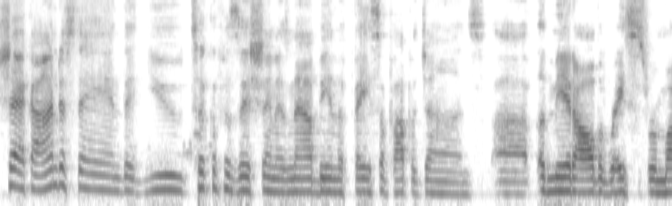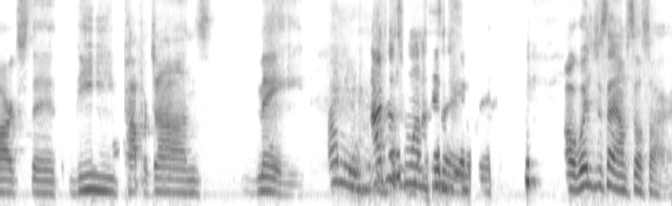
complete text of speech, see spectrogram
Shaq, I understand that you took a position as now being the face of Papa John's uh, amid all the racist remarks that the Papa John's made. I mean, I just want to say. Oh, what did you say? I'm so sorry.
